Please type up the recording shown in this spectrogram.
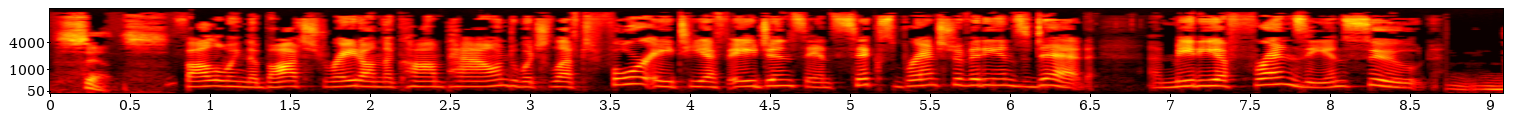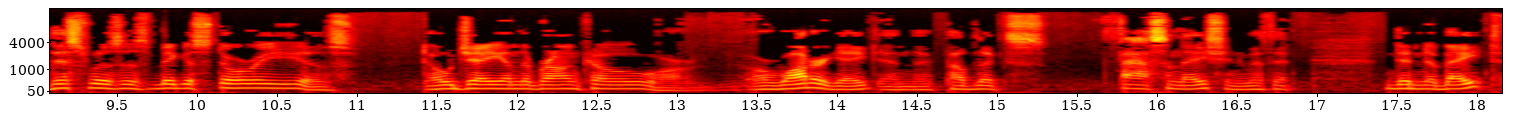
since. Following the botched raid on the compound, which left four ATF agents and six Branch Davidians dead, a media frenzy ensued. This was as big a story as OJ and the Bronco or or Watergate, and the public's fascination with it didn't abate.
